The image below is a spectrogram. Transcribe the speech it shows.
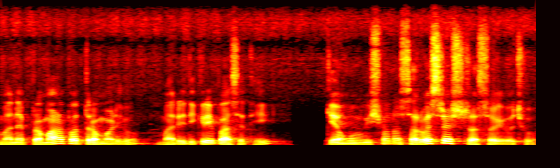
મને પ્રમાણપત્ર મળ્યું મારી દીકરી પાસેથી કે હું વિશ્વનો સર્વશ્રેષ્ઠ રસોઈયો છું.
